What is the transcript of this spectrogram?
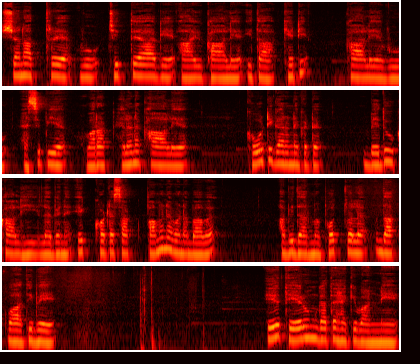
ෂණත්‍රය වූ චිත්තයාගේ ආයු කාලය ඊටා කෙටි කාලය වූ ඇසිපිය වරක් හෙළන කාලය කෝටි ගණනකට බෙදූ කලෙහි ලැබෙන එක් කොටසක් පමණ වන බව අභිධර්ම පොත්වල දක්වා තිබේ. එය තේරුම් ගත හැකි වන්නේ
